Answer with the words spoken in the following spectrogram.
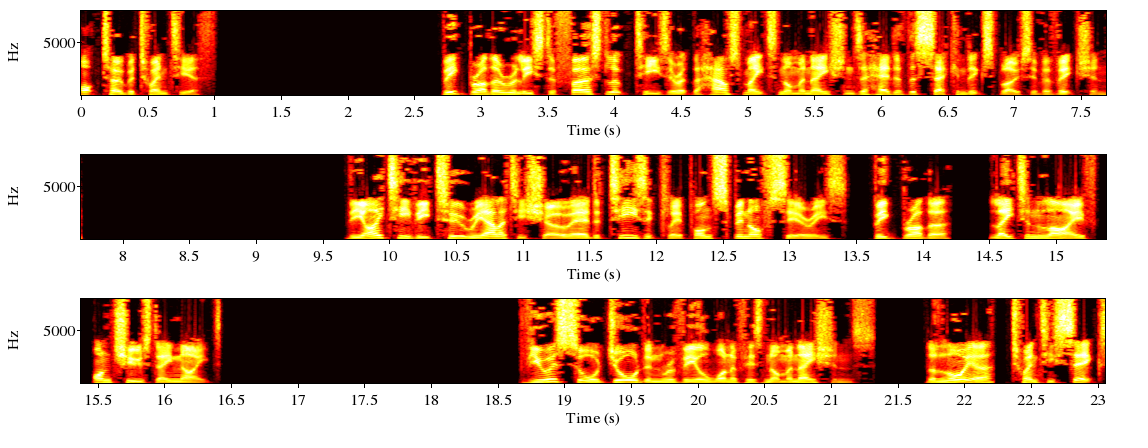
October 20th. Big Brother released a first-look teaser at the housemates nominations ahead of the second explosive eviction. The ITV2 reality show aired a teaser clip on spin-off series, Big Brother, Late and Live, on Tuesday night. Viewers saw Jordan reveal one of his nominations. The lawyer, 26,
